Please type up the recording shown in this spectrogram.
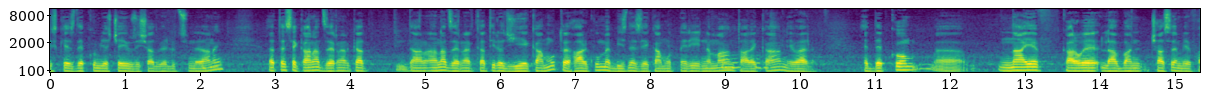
իսկ այս դեպքում ես չէի ուզի շատ վերլուծություններ անենք, տեսեք անա ձեռնարկատ անա ձեռնարկատիրոջ եկամուտը հարկվում է բիզնես եկամուտների նման տարեկան եւ այլն։ Այդ դեպքում նաեւ կարող է լավ բան չասեմ եւ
